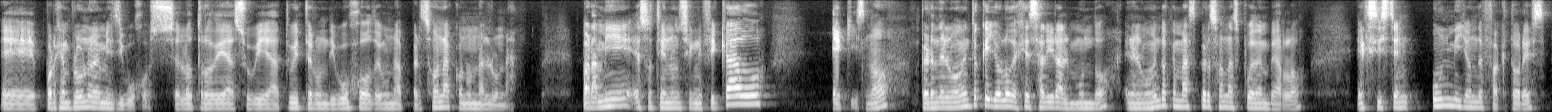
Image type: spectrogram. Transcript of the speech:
eh, por ejemplo, uno de mis dibujos. El otro día subí a Twitter un dibujo de una persona con una luna. Para mí eso tiene un significado X, ¿no? Pero en el momento que yo lo dejé salir al mundo, en el momento que más personas pueden verlo, existen un millón de factores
